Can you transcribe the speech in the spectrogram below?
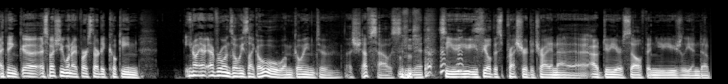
I think, uh, especially when I first started cooking, you know, everyone's always like, "Oh, I'm going to a chef's house," and, uh, so you, you you feel this pressure to try and uh, outdo yourself, and you usually end up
